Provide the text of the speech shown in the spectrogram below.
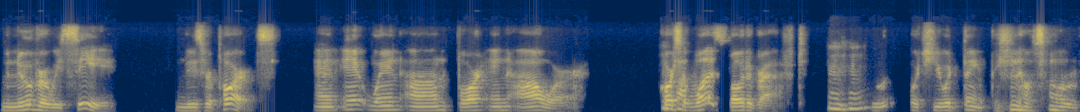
maneuver we see in these reports. And it went on for an hour. Of course, it was photographed, mm-hmm. which you would think, you know, someone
